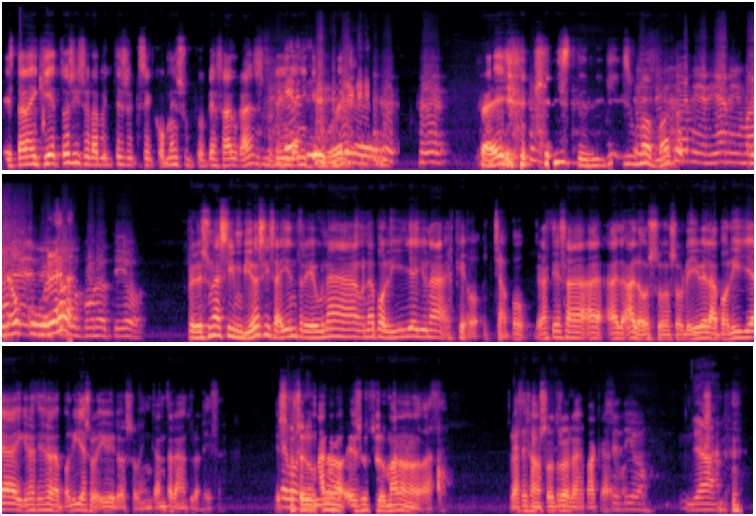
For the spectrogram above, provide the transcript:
están ahí quietos y solamente se, se comen sus propias algas. No ¿Qué tienen ni que mover. ¿eh? ¿Qué viste? ¿Qué- Es una ingeniería animal en puro, tío. Pero es una simbiosis ahí entre una, una polilla y una. Es que, oh, chapo, gracias a- a- al, al oso sobrevive la polilla y gracias a la polilla sobrevive el oso. Me encanta la naturaleza. Eso el, ser humano, no- eso el ser humano no lo hace. Gracias a nosotros, las vacas. Ese tío. Ya.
